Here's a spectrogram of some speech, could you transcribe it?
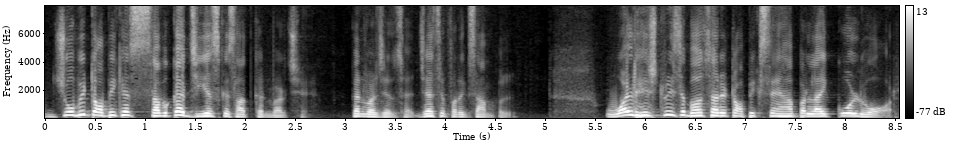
जो भी टॉपिक है, सबका जीएस के साथ कन्वर्ज है कन्वर्जेंस है। जैसे फॉर एग्जांपल वर्ल्ड हिस्ट्री से बहुत सारे टॉपिक्स हैं यहाँ पर like cold war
